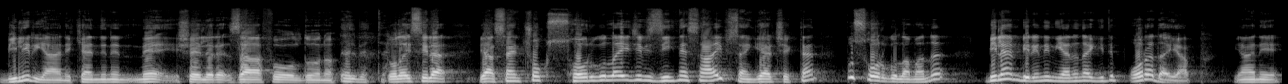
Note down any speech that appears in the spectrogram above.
bilir yani kendinin ne şeylere zaafı olduğunu. Elbette. Dolayısıyla ya sen çok sorgulayıcı bir zihne sahipsen gerçekten bu sorgulamanı bilen birinin yanına gidip orada yap. Yani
